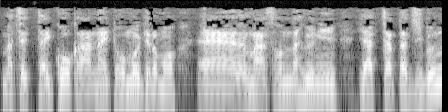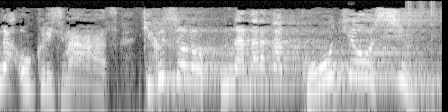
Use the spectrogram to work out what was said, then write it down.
まあ、絶対効果はないと思うけども、えーまあ、そんな風にやっちゃった自分がお送りします。菊池町のなだらか向上心。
